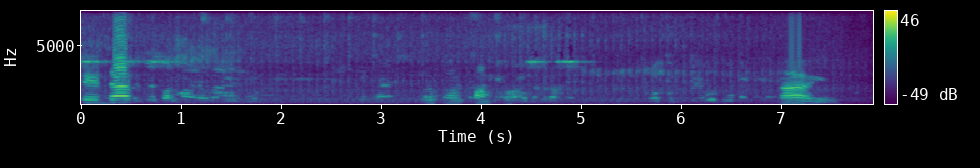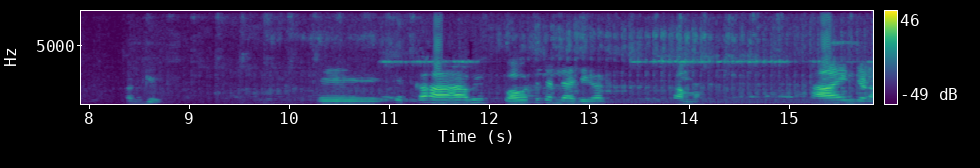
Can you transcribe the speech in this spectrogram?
ਟੇਡਾ ਪਰ ਪੰਪ ਆ। ਗਏ ਅੱਗੇ। ਤੇ ਇੱਕ ਆ ਵੀ ਬਹੁਤ ਚੱਲਿਆ ਸੀਗਾ ਕੰਮ। ਆ ਇੰਜਣ।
